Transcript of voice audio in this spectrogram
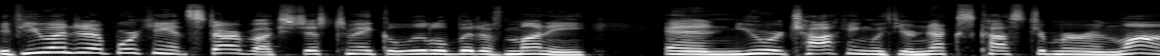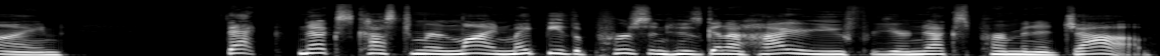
If you ended up working at Starbucks just to make a little bit of money and you were talking with your next customer in line, that next customer in line might be the person who's going to hire you for your next permanent job.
